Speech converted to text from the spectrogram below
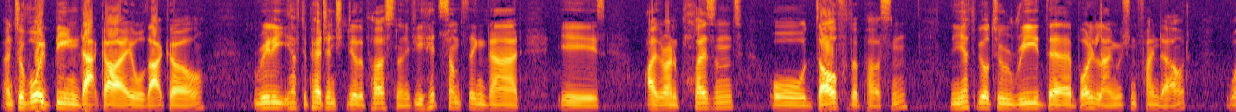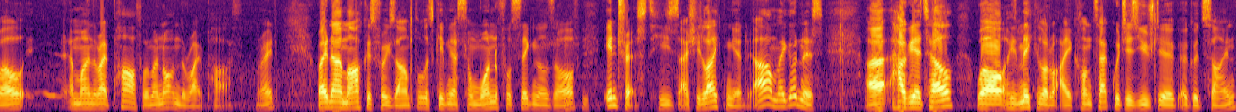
And to avoid being that guy or that girl, really you have to pay attention to the other person. And if you hit something that is either unpleasant or dull for the person, then you have to be able to read their body language and find out, well, am I on the right path or am I not on the right path, right? Right now, Marcus, for example, is giving us some wonderful signals of interest. He's actually liking it. Oh my goodness. Uh, how can you tell? Well, he's making a lot of eye contact, which is usually a, a good sign.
